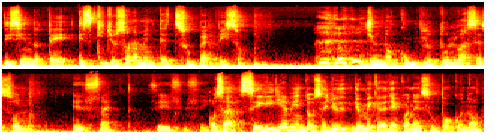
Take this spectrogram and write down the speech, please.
diciéndote, es que yo solamente superviso. yo no cumplo, tú lo haces solo. Exacto. Sí, sí, sí. O sea, seguiría viendo, o sea, yo, yo me quedaría con eso un poco, ¿no? O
